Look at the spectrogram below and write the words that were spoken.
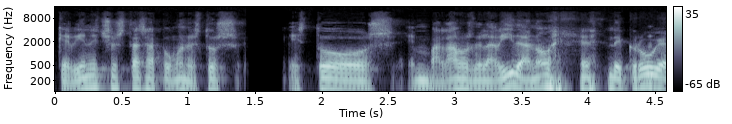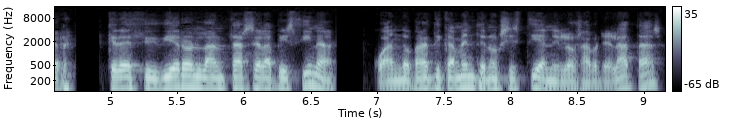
que habían hecho estas, bueno, estos, estos embalados de la vida, ¿no? de Kruger, que decidieron lanzarse a la piscina cuando prácticamente no existían ni los abrelatas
